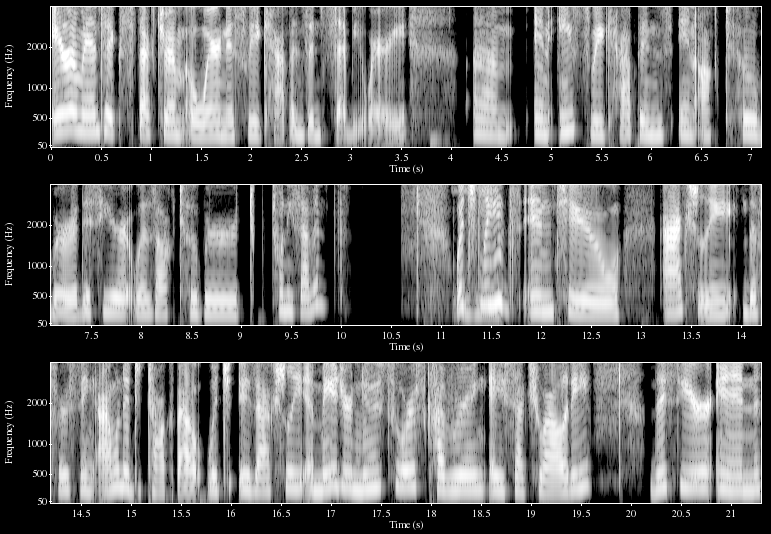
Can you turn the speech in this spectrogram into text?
Aromantic Spectrum Awareness Week happens in February. Um, and ACE Week happens in October. This year it was October 27th, which mm-hmm. leads into actually the first thing I wanted to talk about, which is actually a major news source covering asexuality. This year in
